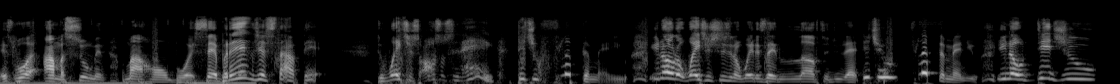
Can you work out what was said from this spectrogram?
is what I'm assuming my homeboy said. But it didn't just stop there. The waitress also said, Hey, did you flip the menu? You know, the waitresses and the waiters, they love to do that. Did you flip the menu? You know, did you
